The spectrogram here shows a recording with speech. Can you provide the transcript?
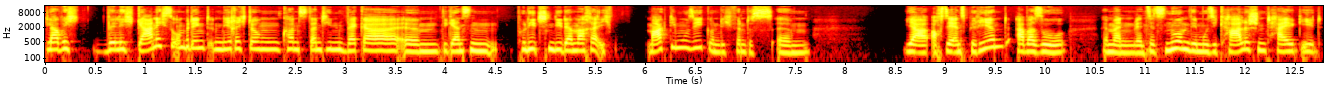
glaube ich, will ich gar nicht so unbedingt in die Richtung Konstantin Wecker, ähm, die ganzen politischen Liedermacher. Ich mag die Musik und ich finde es ähm, ja auch sehr inspirierend, aber so, wenn man, wenn es jetzt nur um den musikalischen Teil geht,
